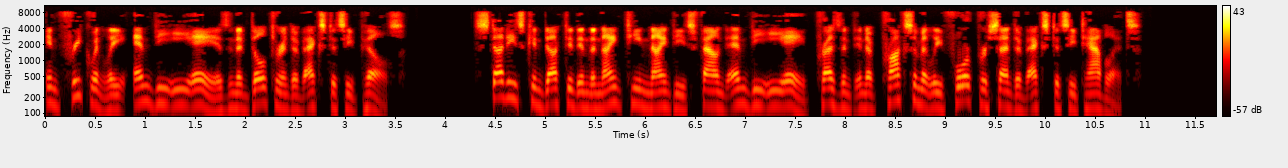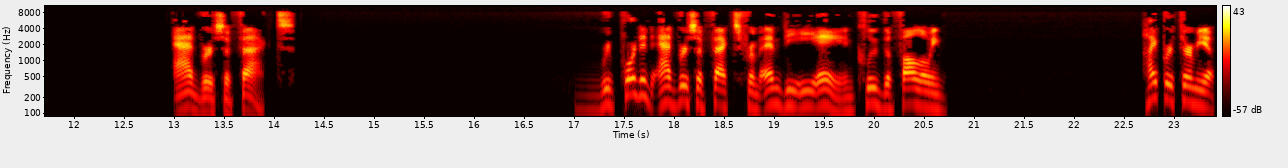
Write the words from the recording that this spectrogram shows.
Infrequently, MDEA is an adulterant of ecstasy pills. Studies conducted in the 1990s found MDEA present in approximately 4% of ecstasy tablets. Adverse effects. Reported adverse effects from MDEA include the following. Hyperthermia.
